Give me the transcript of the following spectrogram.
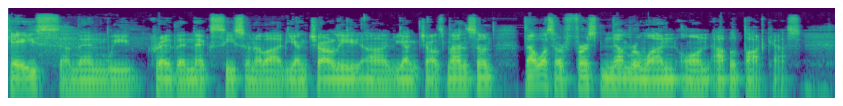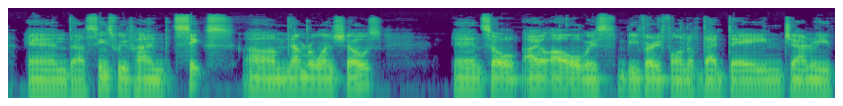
case, and then we created the next season about young Charlie, uh, young Charles Manson. That was our first number one on Apple Podcasts, and uh, since we've had six um, number one shows, And so I'll, I'll always be very fond of that day in January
